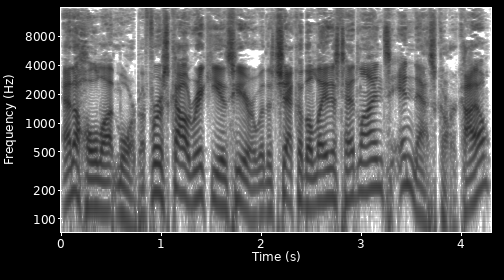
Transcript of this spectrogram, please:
and a whole lot more. But first, Kyle Rickey is here with a check of the latest headlines in NASCAR. Kyle?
